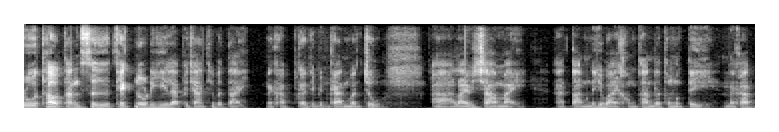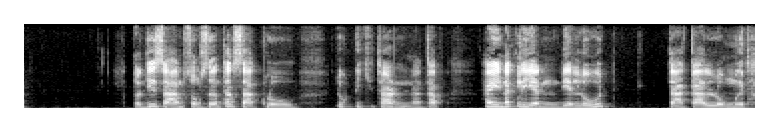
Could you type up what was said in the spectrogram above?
รู้เท่าทันสื่อเทคโนโลยีและประชาธิปไตยนะครับ ก็จะเป็นการบรรจุรายวิชาใหม่ ตามนโยบายของท่านรัฐมนตรีนะครับส่วนที่ 3 ส่งเสริมทักษะครูยุคดิจิทัลนะครับให้นักเรียนเรียนรู้ จากการลงมือท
